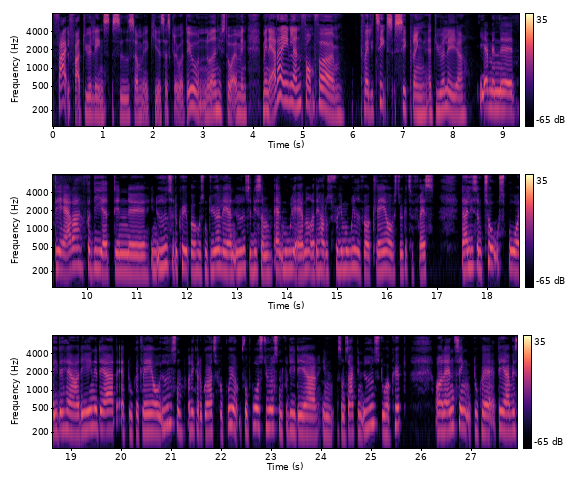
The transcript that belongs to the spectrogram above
fejl fra dyrlægens side, som øh, Kirsa skriver. Det er jo noget af en historie, men, men er der en eller anden form for kvalitetssikring af dyrlæger? Jamen, øh, det er der, fordi at en, øh, en ydelse, du køber hos en dyrlæge, er en ydelse ligesom alt muligt andet, og det har du selvfølgelig mulighed for at klage over, hvis du ikke er tilfreds. Der er ligesom to spor i det her, og det ene det er, at, at du kan klage over ydelsen, og det kan du gøre til forbruger, Forbrugerstyrelsen, fordi det er en, som sagt en ydelse, du har købt. Og en anden ting, du kan, det er, hvis,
